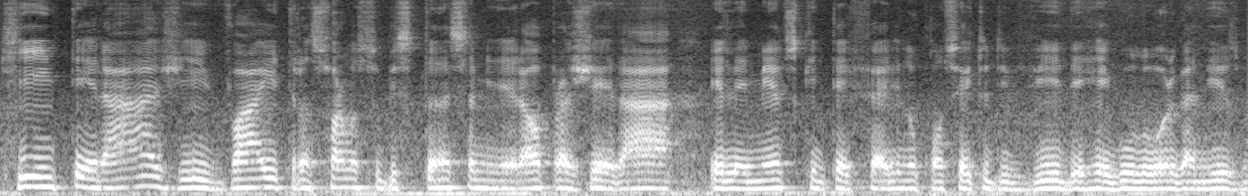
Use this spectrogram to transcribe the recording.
que interage e vai e transforma substância mineral para gerar elementos que interferem no conceito de vida e regula o organismo.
